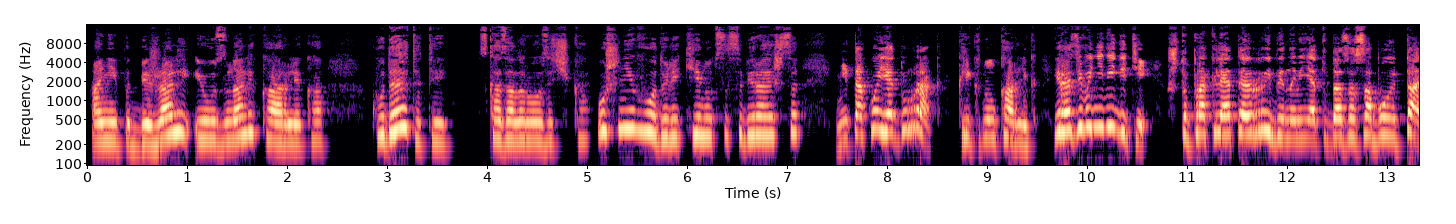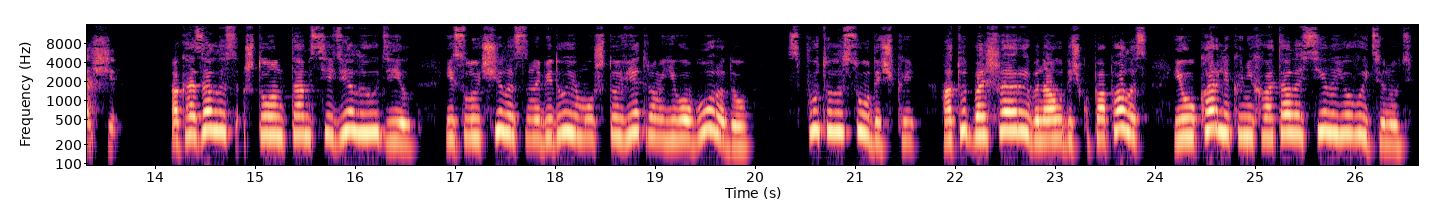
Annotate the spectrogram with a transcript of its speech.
Они подбежали и узнали карлика. «Куда это ты?» — сказала Розочка. «Уж не в воду ли кинуться собираешься?» «Не такой я дурак!» — крикнул карлик. «И разве вы не видите, что проклятая рыбина меня туда за собою тащит?» Оказалось, что он там сидел и удил, и случилось на беду ему, что ветром его бороду спутала с удочкой, а тут большая рыба на удочку попалась, и у карлика не хватало сил ее вытянуть.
